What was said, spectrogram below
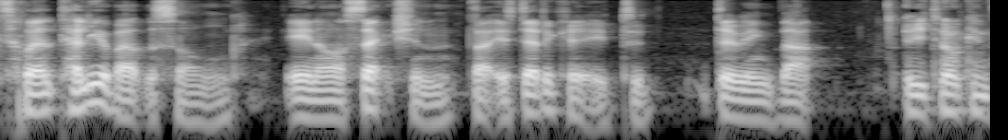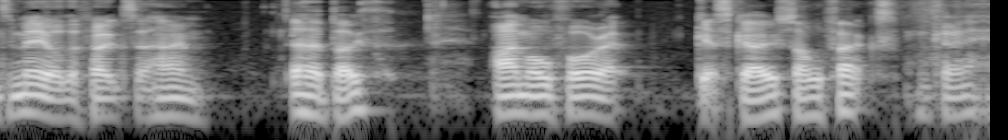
t- tell you about the song in our section that is dedicated to doing that? are you talking to me or the folks at home? Uh, both. I'm all for it. Let's go. Song facts. Okay.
